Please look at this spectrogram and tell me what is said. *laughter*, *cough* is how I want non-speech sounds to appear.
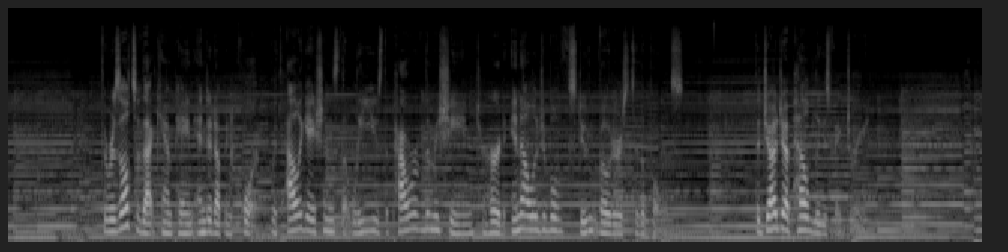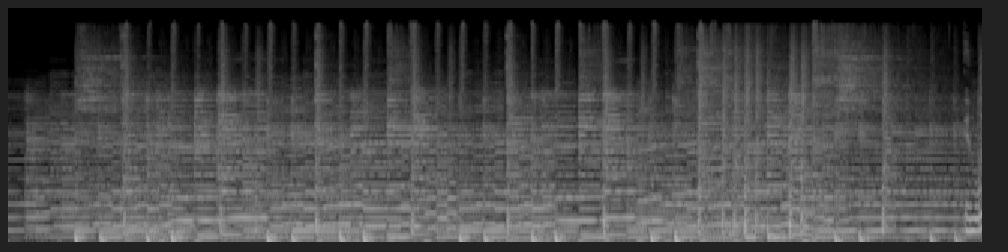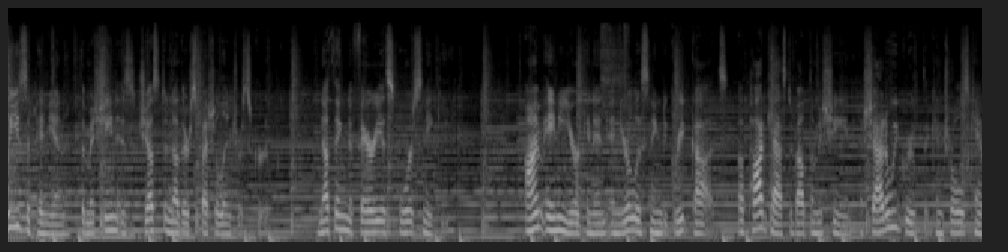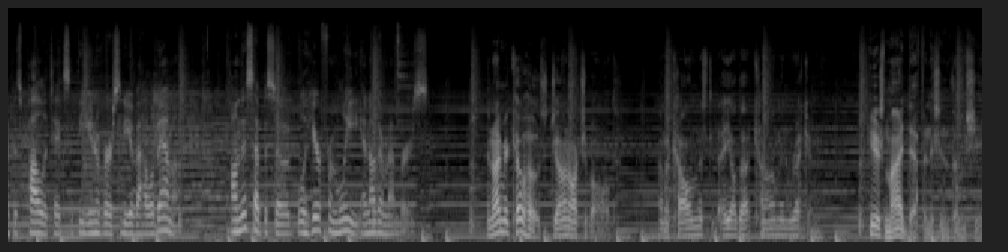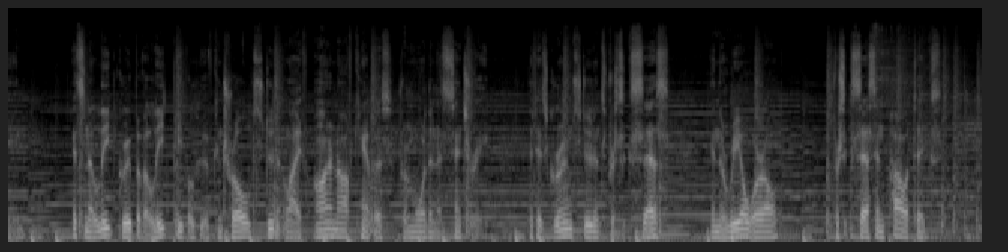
The results of that campaign ended up in court, with allegations that Lee used the power of the machine to herd ineligible student voters to the polls. The judge upheld Lee's victory. In Lee's opinion, the machine is just another special interest group, nothing nefarious or sneaky. I'm Amy Yurkanin, and you're listening to Greek Gods, a podcast about the machine, a shadowy group that controls campus politics at the University of Alabama. On this episode, we'll hear from Lee and other members. And I'm your co host, John Archibald. I'm a columnist at AL.com and Reckon. Here's my definition of the machine it's an elite group of elite people who have controlled student life on and off campus for more than a century, that has groomed students for success in the real world, for success in politics,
